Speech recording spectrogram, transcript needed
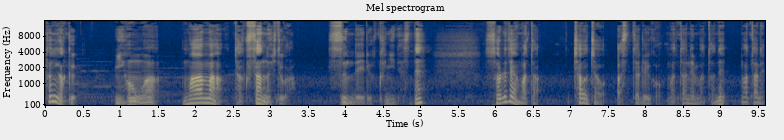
とにかく日本はまあまあたくさんの人が住んでいる国ですね。それではまた。 Ciao ciao。Hasta luego。またねまたねまたね。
